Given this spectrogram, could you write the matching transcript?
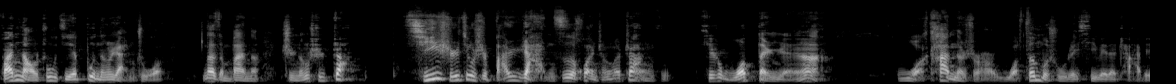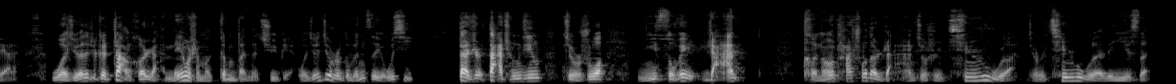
烦恼诸结不能染着，那怎么办呢？只能是障，其实就是把染字换成了障字。其实我本人啊，我看的时候，我分不出这细微的差别来。我觉得这个障和染没有什么根本的区别，我觉得就是个文字游戏。但是大乘经就是说，你所谓染，可能他说的染就是侵入了，就是侵入了的意思。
